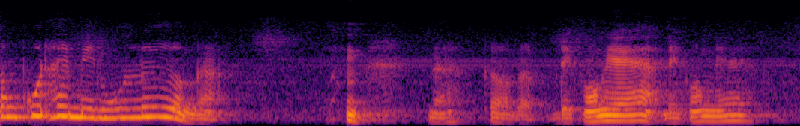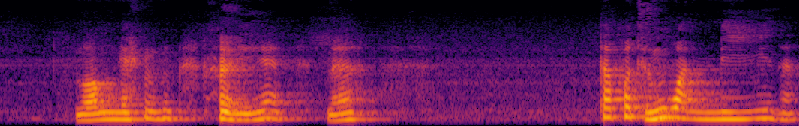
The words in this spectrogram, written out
ต้องพูดให้ไม่รู้เรื่องอะนะก็แบบเด็กงองแงเด็กงองแงงองแงอะไรเงี้ยนะถ้าพอถึงวันนี้นะ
